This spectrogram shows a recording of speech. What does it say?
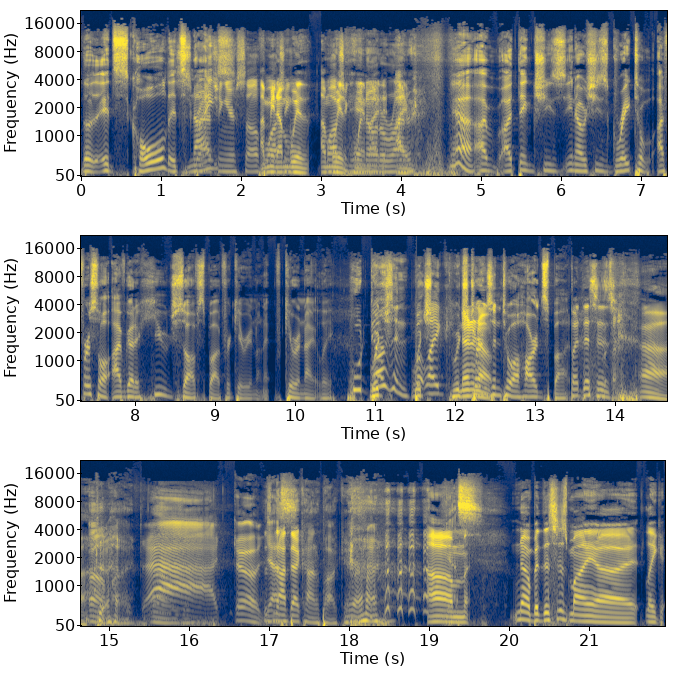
The, it's cold. It's Scratching nice. yourself. I mean, I'm watching- with I'm with watching him. Winona I, Ryder. Yeah, I I think she's you know she's great to. I first of all, I've got a huge soft spot for Keira Knight- Keira Knightley, Who which, doesn't? which, but like, which No, no, turns no. into a hard spot. but this is. Uh, oh my. ah, good. This not that kind of podcast. um, Yes. no, but this is my uh like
